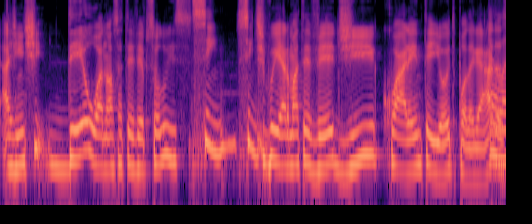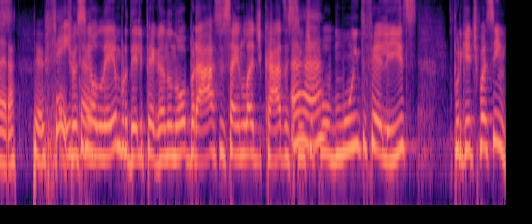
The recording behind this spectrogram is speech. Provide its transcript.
A gente deu a nossa TV pro seu Luiz. Sim, sim. Tipo, e era uma TV de 48 polegadas. Ela era perfeita. Tipo assim, eu lembro dele pegando no braço e saindo lá de casa, assim, Aham. tipo, muito feliz. Porque, tipo assim,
